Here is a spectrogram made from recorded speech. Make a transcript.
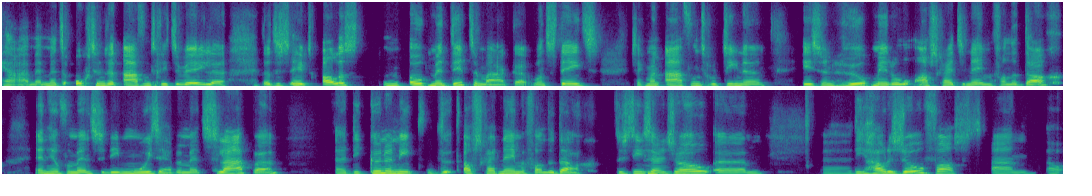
ja, met, met de ochtend- en avondrituelen. Dat is, heeft alles ook met dit te maken. Want steeds, zeg maar, een avondroutine is een hulpmiddel om afscheid te nemen van de dag. En heel veel mensen die moeite hebben met slapen, uh, die kunnen niet het afscheid nemen van de dag. Dus die hm. zijn zo um, uh, die houden zo vast aan, oh,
